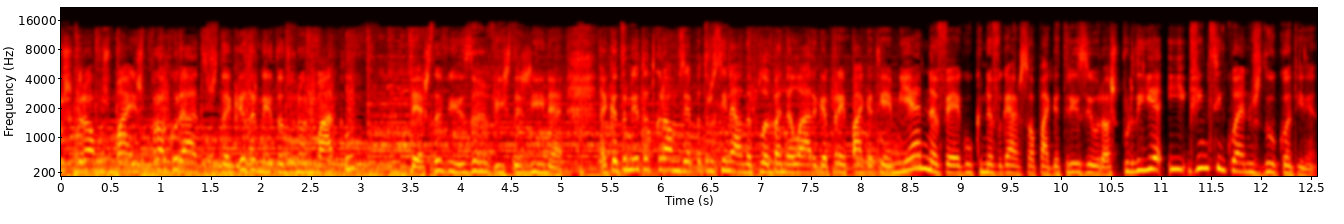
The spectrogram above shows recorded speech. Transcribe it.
Os cromos mais procurados da caderneta do Nuno Marco. Desta vez, a revista Gina. A caderneta de cromos é patrocinada pela banda larga pré-paga TMN. Navega o que navegar só paga 3 euros por dia e 25 anos do continente.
